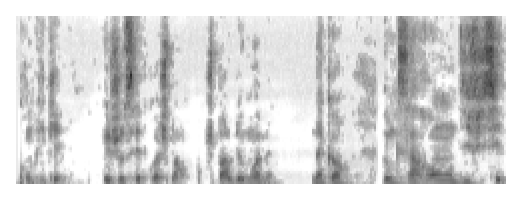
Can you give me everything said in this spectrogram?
compliqué. Et je sais de quoi je parle. Je parle de moi-même. D'accord? Donc ça rend difficile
